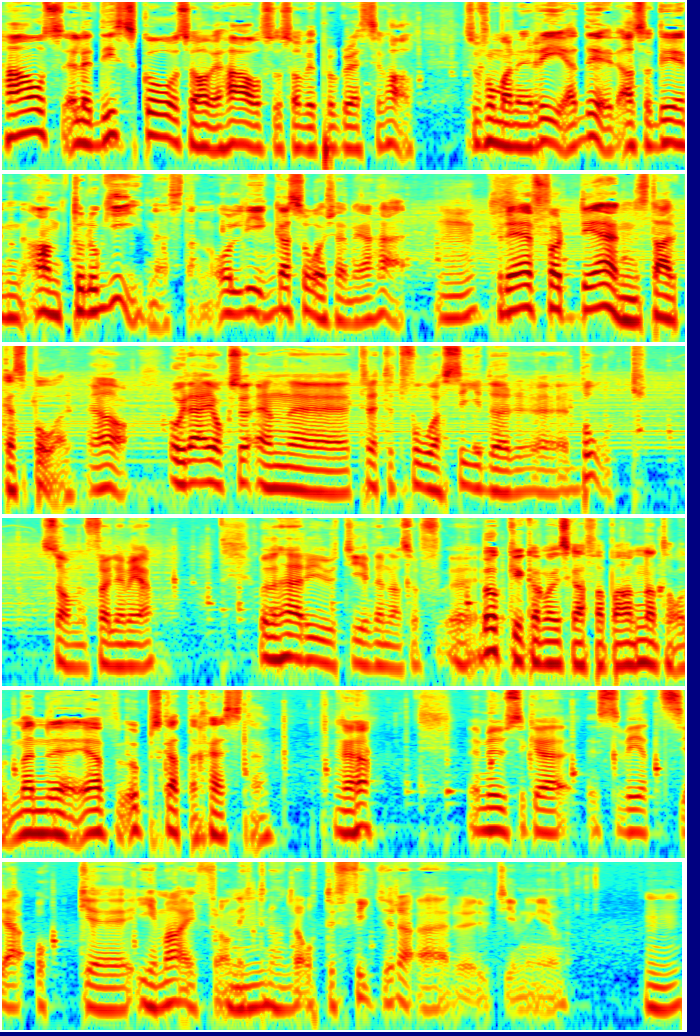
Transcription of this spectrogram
House eller disco och så har vi house och så har vi progressive house. Så får man en redig, alltså det är en antologi nästan. Och lika så känner jag här. För det är 41 starka spår. Ja, och det är också en eh, 32 sidor eh, bok som följer med. Och den här är utgiven alltså... Eh, Böcker kan man ju skaffa på annat håll, men eh, jag uppskattar gesten. ja. Musica Svezia och eh, EMI från Mm. 1984 är utgivningen. Mm.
